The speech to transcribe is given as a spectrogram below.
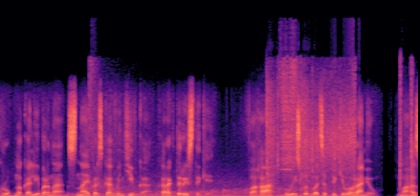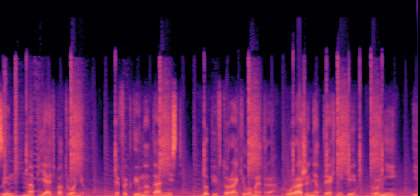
крупнокаліберна снайперська гвинтівка. Характеристики. Вага близько 20 кг. Магазин на 5 патронів. Ефективна дальність до 1,5 км. Ураження техніки, броні і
